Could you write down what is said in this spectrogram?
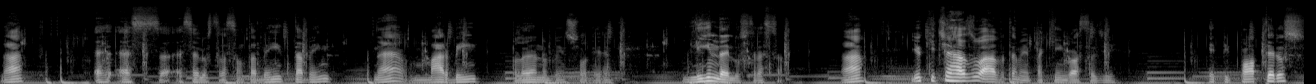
né? É, essa, essa ilustração tá bem, tá bem, né? Mar bem plano, bem soleiro. Linda a ilustração, tá? E o kit é razoável também, para quem gosta de epipópteros.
